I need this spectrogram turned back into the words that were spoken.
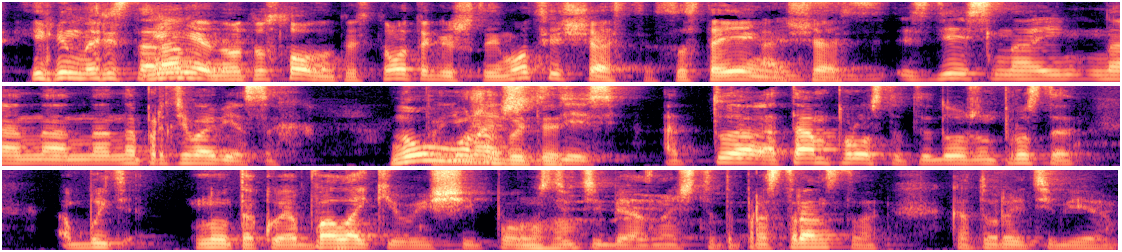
именно ресторан... Не-не, ну вот условно, то есть, ну вот ты говоришь, что эмоции счастья, состояние а счастья. Здесь на, на, на, на, на противовесах. Ну, Понимаешь, может быть. Здесь. А, то, а там просто, ты должен просто быть, ну, такой обволакивающий полностью угу. тебя. Значит, это пространство, которое тебе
